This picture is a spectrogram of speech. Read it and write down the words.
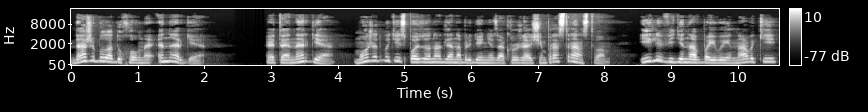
даже была духовная энергия. Эта энергия может быть использована для наблюдения за окружающим пространством или введена в боевые навыки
